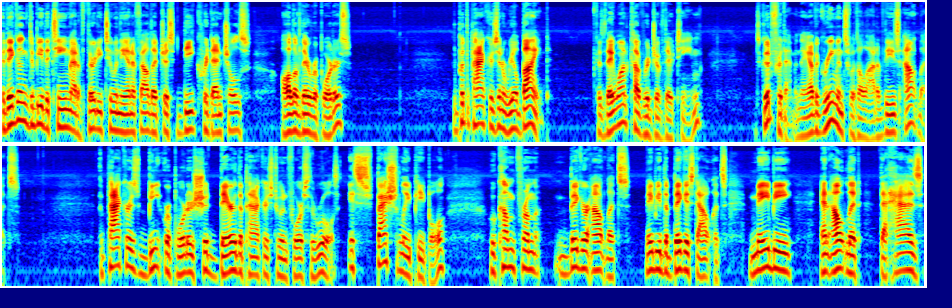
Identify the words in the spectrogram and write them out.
Are they going to be the team out of 32 in the NFL that just decredentials all of their reporters? It would put the Packers in a real bind because they want coverage of their team. It's good for them, and they have agreements with a lot of these outlets. The Packers beat reporters should dare the Packers to enforce the rules, especially people who come from bigger outlets, maybe the biggest outlets, maybe an outlet that has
